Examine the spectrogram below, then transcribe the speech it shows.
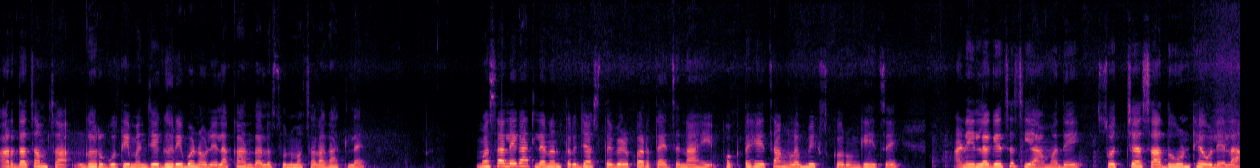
अर्धा चमचा घरगुती म्हणजे घरी बनवलेला कांदा लसूण मसाला घातला आहे मसाले घातल्यानंतर जास्त वेळ परतायचं नाही. फक्त हे चांगलं मिक्स करून घ्यायचं आहे आणि लगेचच यामध्ये स्वच्छ असा धुवून ठेवलेला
